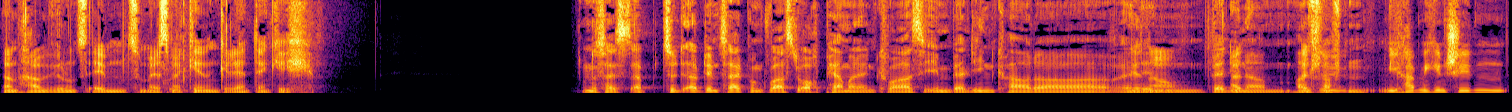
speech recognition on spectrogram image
Dann haben wir uns eben zum ersten Mal kennengelernt, denke ich. Und das heißt, ab, zu, ab dem Zeitpunkt warst du auch permanent quasi im Berlin-Kader, in genau. den Berliner also, Mannschaften. Also ich habe mich entschieden,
